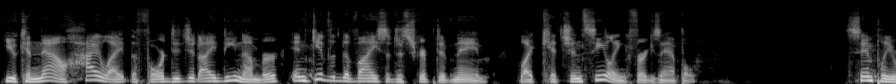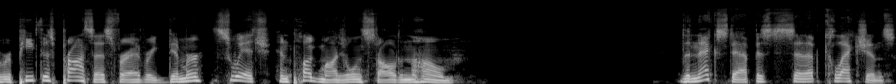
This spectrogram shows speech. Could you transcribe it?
You can now highlight the four digit ID number and give the device a descriptive name, like kitchen ceiling, for example. Simply repeat this process for every dimmer, switch, and plug module installed in the home. The next step is to set up collections,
